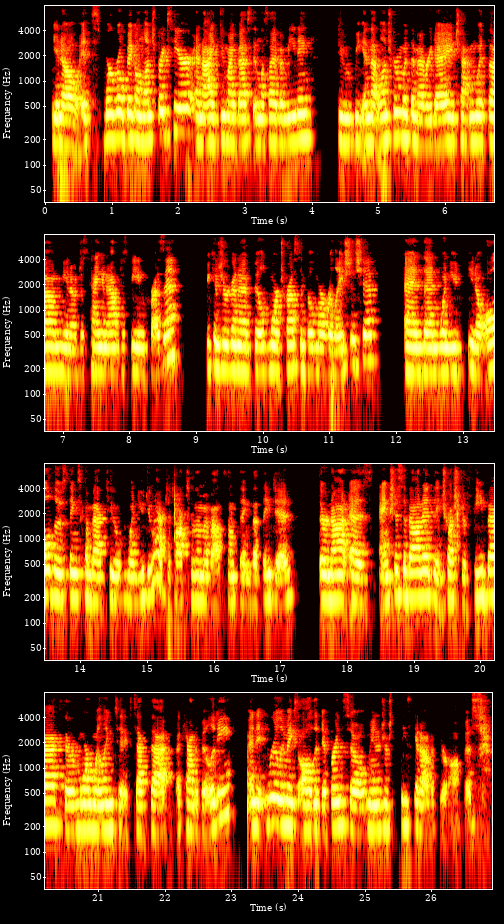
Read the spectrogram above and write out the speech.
You know, it's we're real big on lunch breaks here, and I do my best unless I have a meeting to be in that lunchroom with them every day, chatting with them, you know, just hanging out, just being present because you're going to build more trust and build more relationship. And then when you, you know, all those things come back to when you do have to talk to them about something that they did, they're not as anxious about it. They trust your feedback. They're more willing to accept that accountability. And it really makes all the difference. So, managers, please get out of your office.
